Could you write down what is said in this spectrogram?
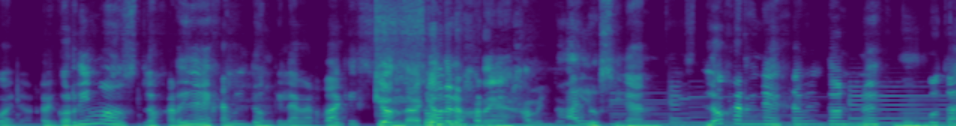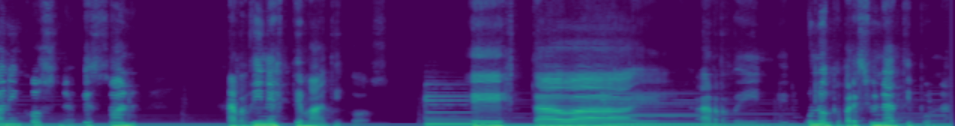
Bueno, recorrimos los jardines de Hamilton, que la verdad que ¿Qué onda? ¿Qué son onda los jardines de Hamilton? alucinantes. Los jardines de Hamilton no es como un botánico, sino que son jardines temáticos. Eh, estaba el jardín, uno que parecía una tipo una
